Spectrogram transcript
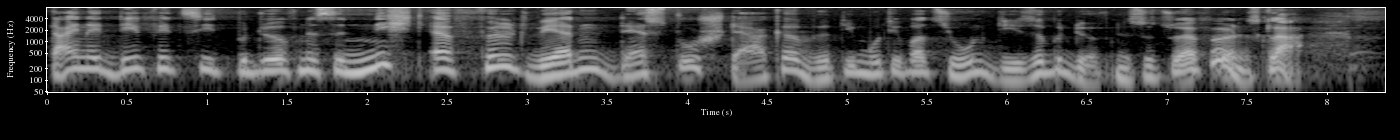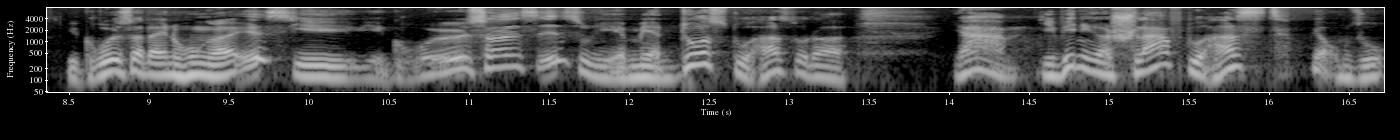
deine Defizitbedürfnisse nicht erfüllt werden, desto stärker wird die Motivation, diese Bedürfnisse zu erfüllen. Ist klar. Je größer dein Hunger ist, je, je größer es ist und je mehr Durst du hast oder ja, je weniger Schlaf du hast, ja, umso,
